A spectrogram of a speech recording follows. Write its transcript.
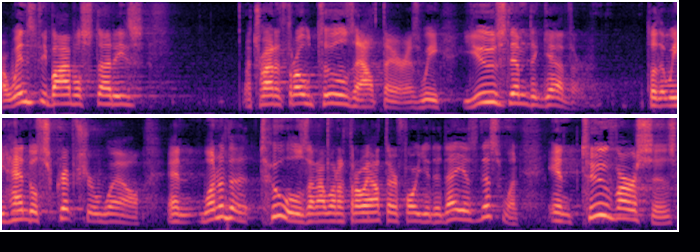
our Wednesday Bible studies, I try to throw tools out there as we use them together so that we handle Scripture well. And one of the tools that I want to throw out there for you today is this one. In two verses,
